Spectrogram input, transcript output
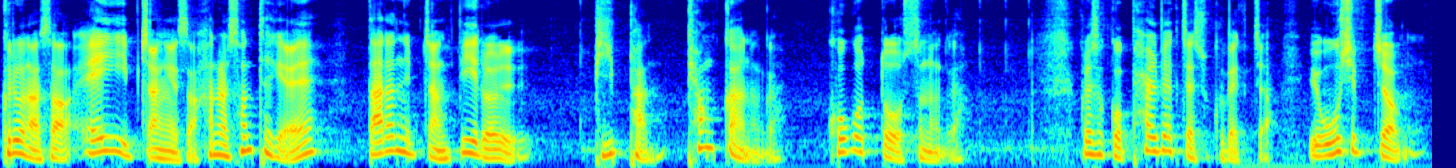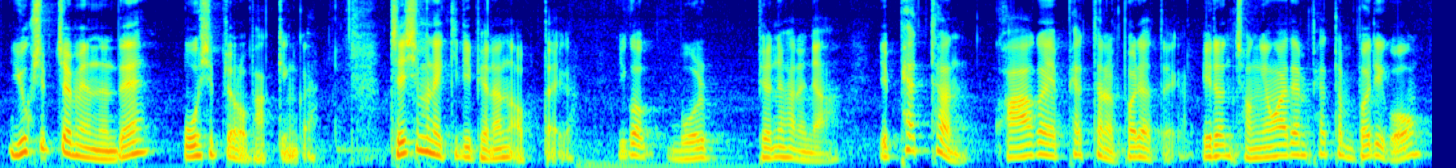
그리고 나서 A 입장에서 하나를 선택해. 다른 입장 B를 비판, 평가하는 거야. 그것도 쓰는 거야. 그래서 그 800자에서 900자. 이 50점, 60점이었는데 50점으로 바뀐 거야. 제시문의 길이 변화는 없다 이거. 이거 뭘 변형하느냐? 이 패턴, 과거의 패턴을 버렸다 이거. 이런 정형화된 패턴 버리고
